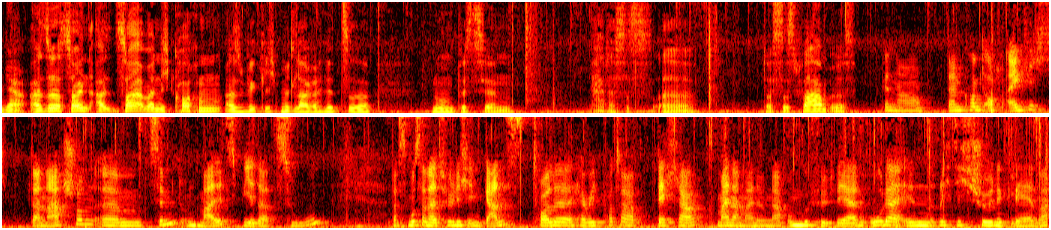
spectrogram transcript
Ja, also das soll, soll aber nicht kochen, also wirklich mittlere Hitze, nur ein bisschen, ja, dass es, äh, dass es warm ist. genau. Dann kommt auch eigentlich danach schon ähm, Zimt und Malzbier dazu. Das muss dann natürlich in ganz tolle Harry Potter Becher, meiner Meinung nach, umgefüllt werden oder in richtig schöne Gläser.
